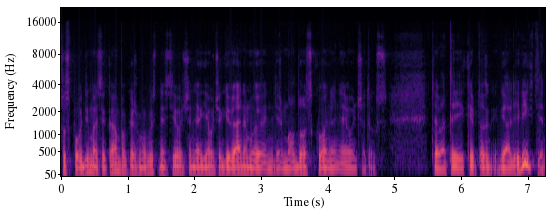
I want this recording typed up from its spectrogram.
suspaudimas į kampą, kai žmogus nesijaučia, nejaučia gyvenimo ir maldos skonio, nejaučia toks Tai va, tai kaip tas gali vykti.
